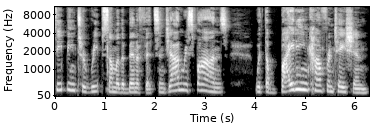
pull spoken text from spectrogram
seeping to reap some of the benefits. And John responds with the biting confrontation.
